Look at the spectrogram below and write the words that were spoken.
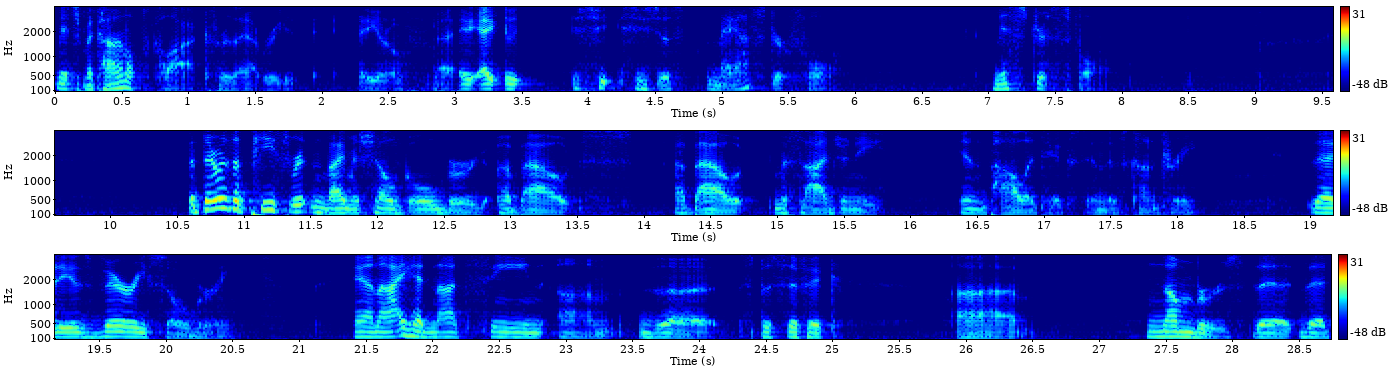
Mitch McConnell's clock, for that reason. You know, I, I, she, she's just masterful, mistressful. But there was a piece written by Michelle Goldberg about about misogyny in politics in this country that is very sobering. And I had not seen um, the specific uh, numbers that, that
